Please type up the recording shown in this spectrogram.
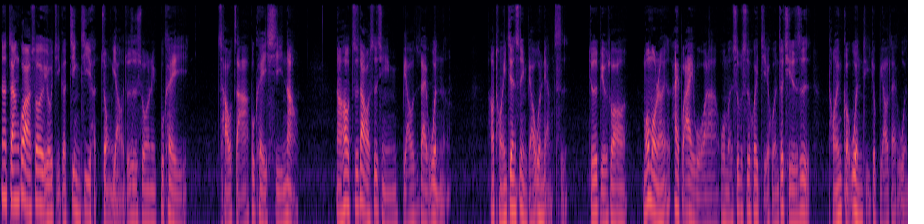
那占卦的时候有几个禁忌很重要，就是说你不可以嘈杂，不可以嬉闹，然后知道的事情不要再问了，然后同一件事情不要问两次，就是比如说某某人爱不爱我啦，我们是不是会结婚，这其实是同一个问题，就不要再问。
